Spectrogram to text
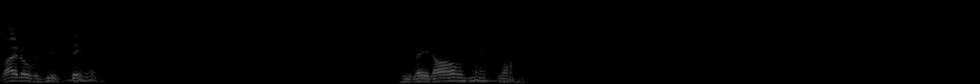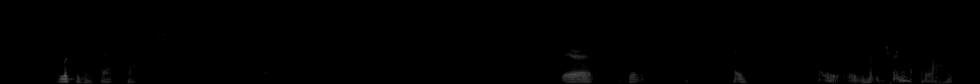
right over his bed. He laid all night long. Looking at that Sarah said, Hey, hey, Abraham, turn out the light.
